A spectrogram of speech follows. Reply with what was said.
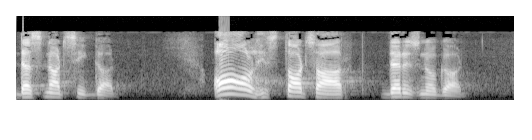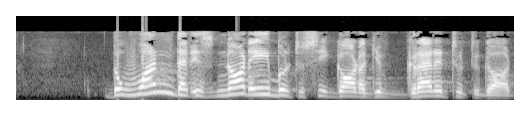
does not seek God. All his thoughts are, There is no God. The one that is not able to seek God or give gratitude to God,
